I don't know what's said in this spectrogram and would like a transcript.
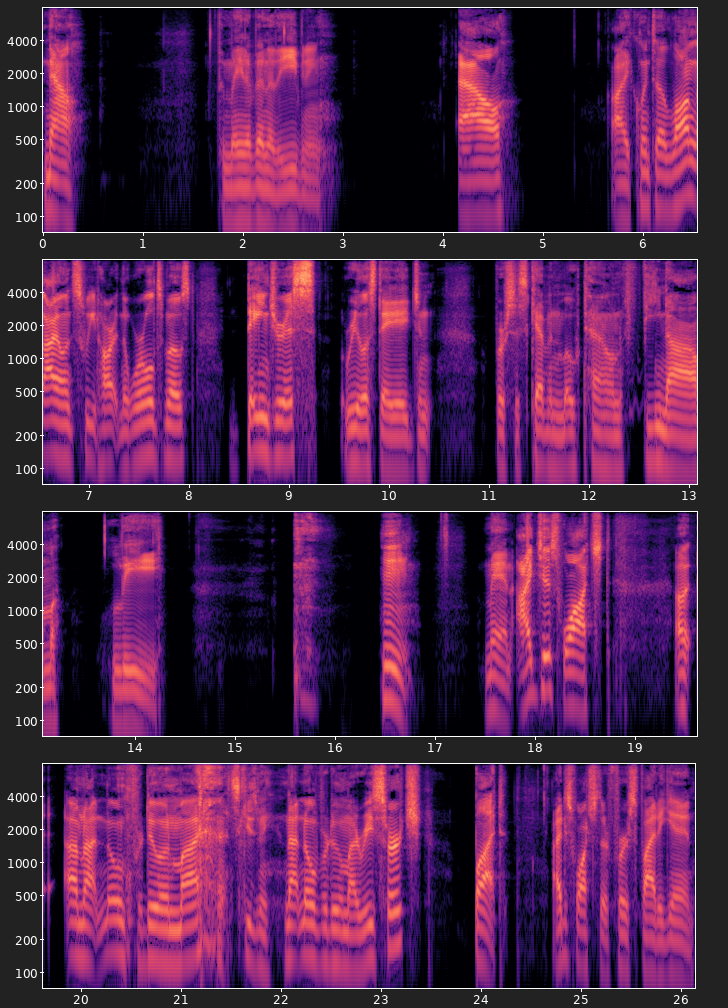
Now, the main event of the evening. Al Iaquinta, Long Island sweetheart and the world's most dangerous real estate agent versus Kevin Motown Phenom Lee. hmm. Man, I just watched. Uh, I'm not known for doing my, excuse me, not known for doing my research, but I just watched their first fight again.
